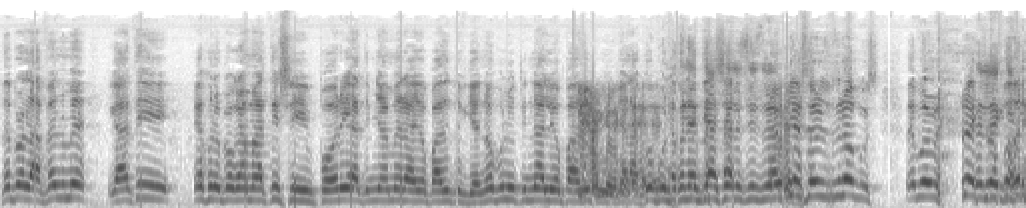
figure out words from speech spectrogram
Δεν προλαβαίνουμε γιατί έχουν προγραμματίσει πορεία τη μια μέρα οι οπαδοί του Βγενόπουλου, την άλλη οι οπαδοί του Γιανακόπουλου. Έχουν πιάσει όλους τους δρόμους. Έχουν πιάσει όλους τους δρόμους. Δεν μπορούμε να Δεν λέει και κυκλοφορήσουμε.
